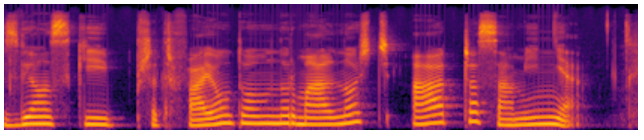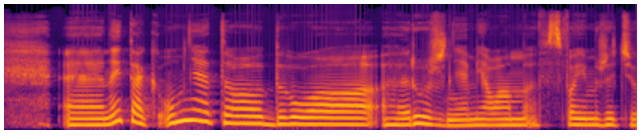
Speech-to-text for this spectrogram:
związki przetrwają tą normalność, a czasami nie. E, no i tak, u mnie to było e, różnie. Miałam w swoim życiu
